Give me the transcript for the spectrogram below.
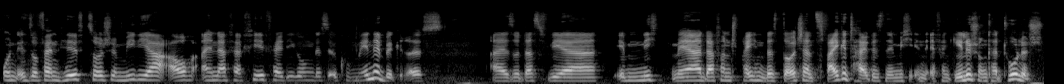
und insofern hilft Social Media auch einer Vervielfältigung des Ökumene-Begriffs. Also, dass wir eben nicht mehr davon sprechen, dass Deutschland zweigeteilt ist, nämlich in evangelisch und katholisch,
